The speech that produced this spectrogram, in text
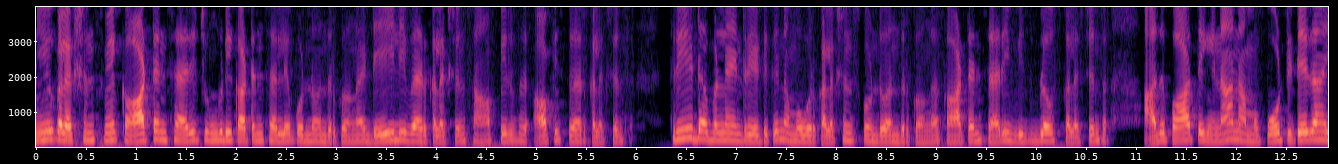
நியூ கலெக்ஷன்ஸுமே காட்டன் சாரீ சுங்குடி காட்டன் சாரிலையும் கொண்டு வந்திருக்கோங்க. Daily wear collections office office wear collections three double nine ரேட்டுக்கு நம்ம ஒரு கலெக்ஷன்ஸ் கொண்டு வந்திருக்கோங்க. Cotton sari with blouse collections அது பார்த்தீங்கன்னா நம்ம போட்டுகிட்டே தான்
